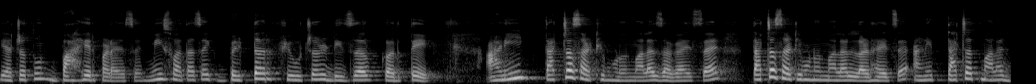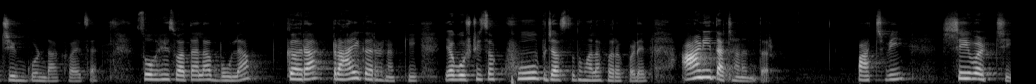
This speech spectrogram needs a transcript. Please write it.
याच्यातून बाहेर पडायचं आहे. मी स्वतःचं एक बेटर फ्युचर डिझर्व करते. आणि त्याच्यासाठी म्हणून मला जगायचं आहे त्याच्यासाठी म्हणून मला लढायचं आहे आणि त्याच्यात मला जिंकून दाखवायचं आहे. सो हे स्वतःला बोला करा ट्राय करा नक्की. या गोष्टीचा खूप जास्त तुम्हाला फरक पडेल. आणि त्याच्यानंतर पाचवी शेवटची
